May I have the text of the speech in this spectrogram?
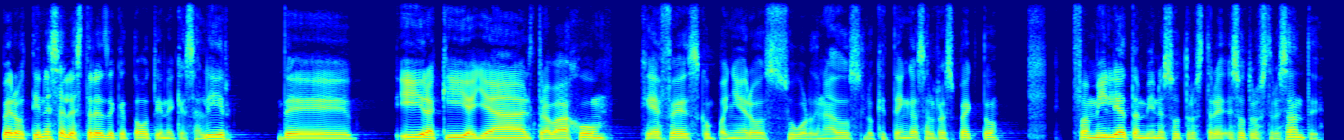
pero tienes el estrés de que todo tiene que salir, de ir aquí y allá, al trabajo, jefes, compañeros, subordinados, lo que tengas al respecto. Familia también es otro, estre- es otro estresante,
